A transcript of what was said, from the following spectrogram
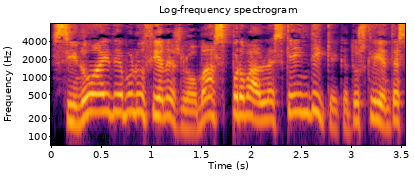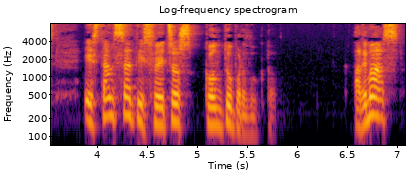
si no hay devoluciones, lo más probable es que indique que tus clientes están satisfechos con tu producto. Además,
